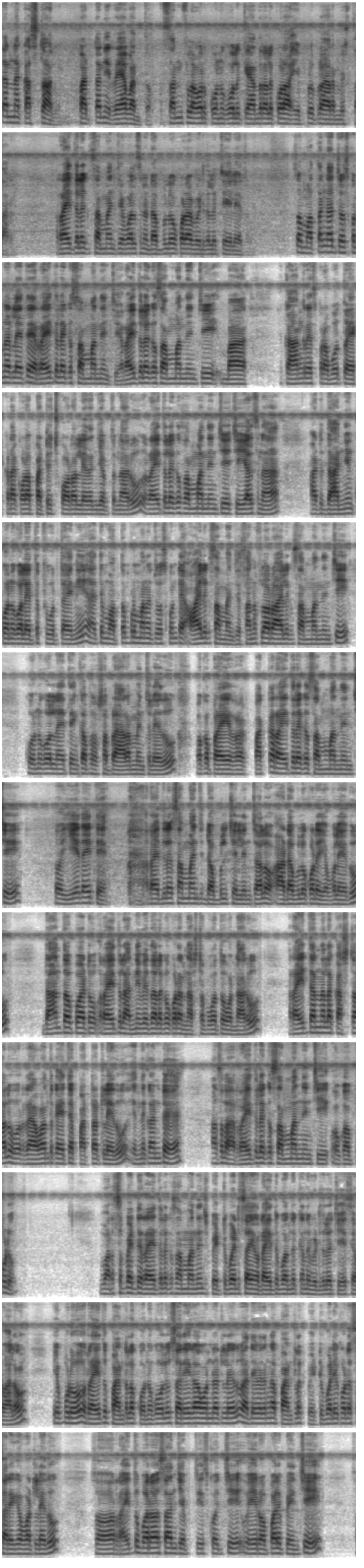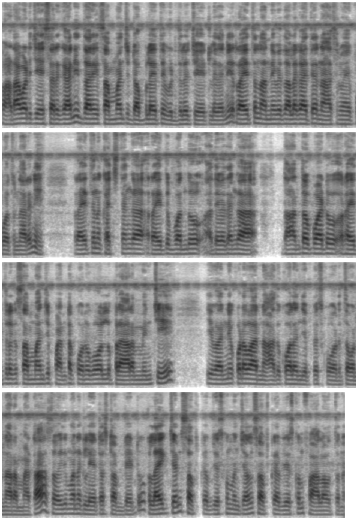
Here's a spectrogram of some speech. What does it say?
రైతన్న కష్టాలు పట్టని రేవంత్ సన్ఫ్లవర్ కొనుగోలు కేంద్రాలు కూడా ఎప్పుడు ప్రారంభిస్తారు? రైతులకు సంబంధించి ఇవ్వాల్సిన డబ్బులు కూడా విడుదల చేయలేదు. సో మొత్తంగా చూసుకున్నట్లయితే రైతులకు సంబంధించి రైతులకు సంబంధించి బా కాంగ్రెస్ ప్రభుత్వం ఎక్కడా కూడా పట్టించుకోవడం లేదని చెప్తున్నారు. రైతులకు సంబంధించి చేయాల్సిన అటు ధాన్యం కొనుగోలు అయితే పూర్తయినాయి అయితే మొత్తం ఇప్పుడు మనం చూసుకుంటే ఆయిల్కి సంబంధించి సన్ఫ్లవర్ ఆయిల్కి సంబంధించి కొనుగోలును అయితే ఇంకా ప్రారంభించలేదు. ఒక ప్రై- పక్క రైతులకు సంబంధించి సో ఏదైతే రైతులకు సంబంధించి డబ్బులు చెల్లించాలో ఆ డబ్బులు కూడా ఇవ్వలేదు. దాంతోపాటు రైతులు అన్ని విధాలుగా కూడా నష్టపోతూ ఉన్నారు. రైతన్నల కష్టాలు రేవంత్కి అయితే పట్టట్లేదు. ఎందుకంటే అసలు రైతులకు సంబంధించి ఒకప్పుడు వరుస పెట్టి రైతులకు సంబంధించి పెట్టుబడి సాయం రైతు బంధు కింద విడుదల చేసేవాళ్ళం. ఇప్పుడు రైతు పంటల కొనుగోలు సరిగా ఉండట్లేదు. అదేవిధంగా పంటలకు పెట్టుబడి కూడా సరిగా ఇవ్వట్లేదు. సో రైతు భరోసా అని చెప్పి తీసుకొచ్చి వెయ్యి రూపాయలు పెంచి సో హడావడి చేశారు కానీ దానికి సంబంధించి డబ్బులు అయితే విడుదల చేయట్లేదని రైతులు అన్ని విధాలుగా అయితే నాశనం అయిపోతున్నారని రైతులను ఖచ్చితంగా రైతు బంధు అదేవిధంగా దాంతోపాటు రైతులకు సంబంధించి పంట కొనుగోలు ప్రారంభించి ఇవన్నీ కూడా వారిని ఆదుకోవాలని చెప్పేసి కోరుతూ ఉన్నారన్నమాట. సో ఇది మనకి లేటెస్ట్ అప్డేట్. ఒక లైక్ చేయండి సబ్స్క్రైబ్ చేసుకొని మన ఛానల్ సబ్స్క్రైబ్ చేసుకొని ఫాలో అవుతున్నాను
